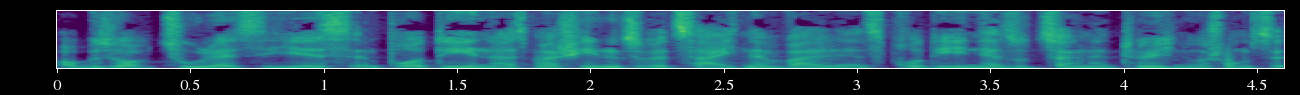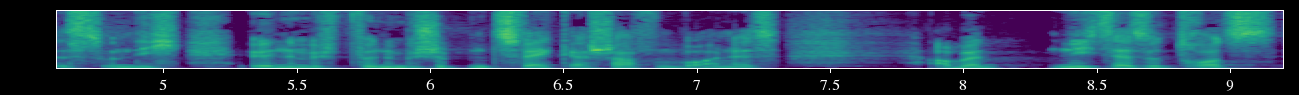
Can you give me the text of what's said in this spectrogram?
ob es überhaupt zulässig ist, ein Protein als Maschine zu bezeichnen, weil das Protein ja sozusagen natürlichen Ursprungs ist und nicht für einen bestimmten Zweck erschaffen worden ist. Aber nichtsdestotrotz,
